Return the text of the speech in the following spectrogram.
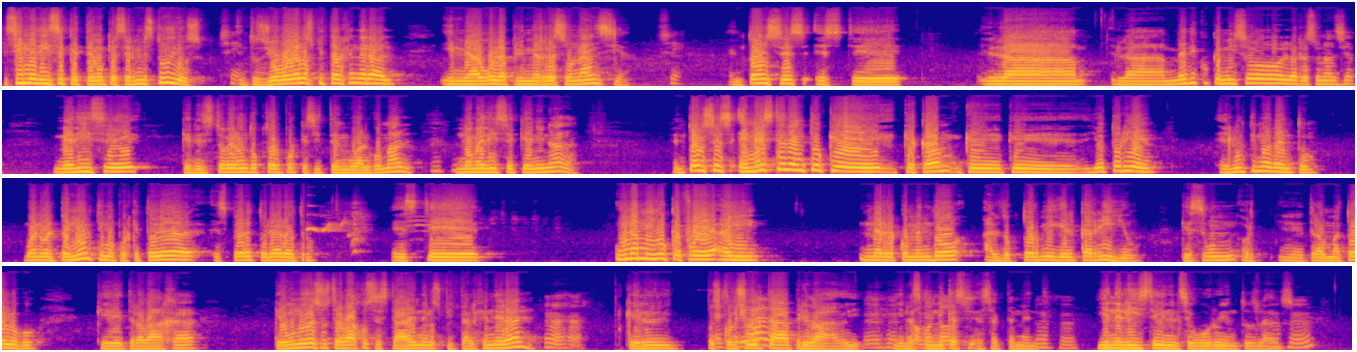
sí me dice que tengo que hacerme estudios. Entonces yo voy al hospital general y me hago la primera resonancia. Sí. Entonces, este, la, la médico que me hizo la resonancia me dice que necesito ver a un doctor porque si tengo algo mal. No me dice qué ni nada. Entonces, en este evento que, que, que, yo toreé, el último evento, bueno, el penúltimo, porque todavía espero torear otro, este, un amigo que fue ahí me recomendó al doctor Miguel Carrillo, que es un eh, traumatólogo que trabaja que uno de sus trabajos está en el Hospital General, que él pues consulta privado, y, en las clínicas, exactamente, y en el ISTE y en el seguro y en todos lados.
